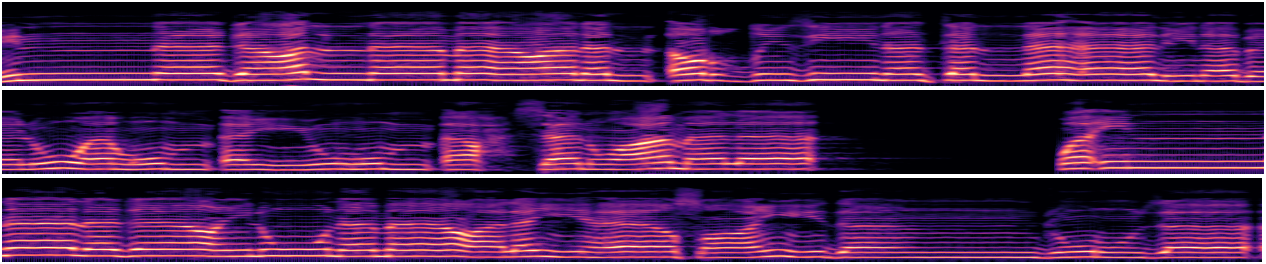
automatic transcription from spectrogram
إنا جعلنا ما على الأرض زينة لها لنبلوهم أيهم أحسن عملاً وَإِنَّا لَجَاعِلُونَ مَا عَلَيْهَا صَعِيدًا جُرُزًا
